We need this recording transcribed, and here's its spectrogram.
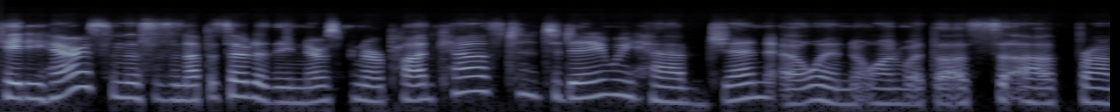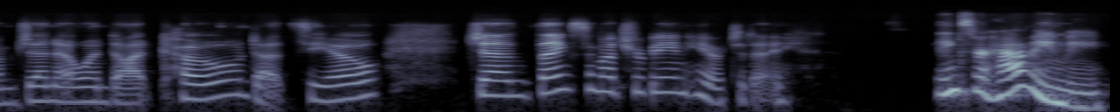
Katie Harris, and this is an episode of the Nursepreneur Podcast. Today we have Jen Owen on with us uh, from jenowen.co.co. Jen, thanks so much for being here today. Thanks for having me.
